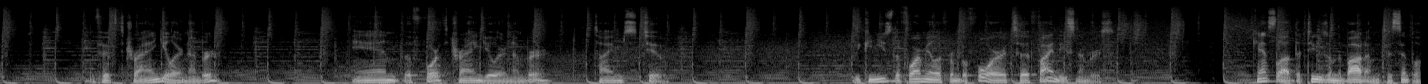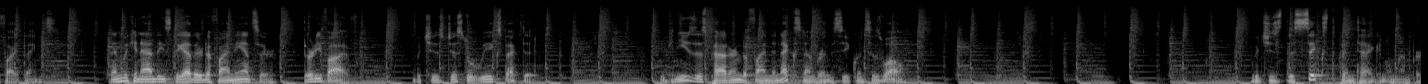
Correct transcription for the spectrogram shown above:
the fifth triangular number and the fourth triangular number times 2. We can use the formula from before to find these numbers. Cancel out the 2's on the bottom to simplify things. Then we can add these together to find the answer, 35, which is just what we expected. We can use this pattern to find the next number in the sequence as well, which is the sixth pentagonal number.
